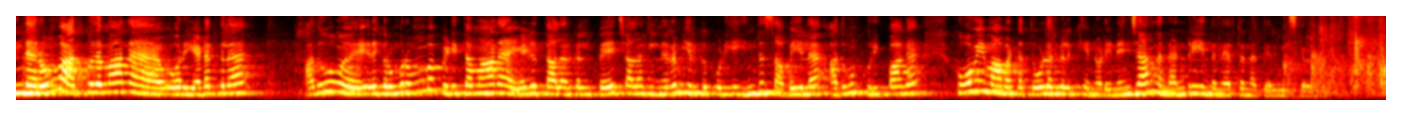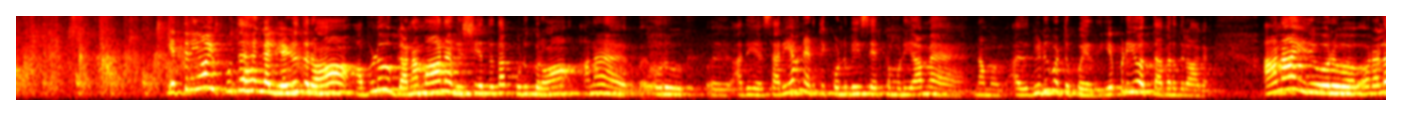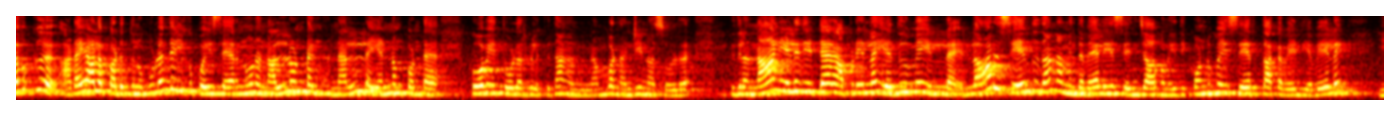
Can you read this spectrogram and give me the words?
இந்த ரொம்ப அற்புதமான ஒரு இடத்துல அதுவும் எனக்கு ரொம்ப ரொம்ப பிடித்தமான எழுத்தாளர்கள் பேச்சாளர்கள் நிரம்பி இருக்கக்கூடிய இந்த சபையில் அதுவும் குறிப்பாக கோவை மாவட்ட தோழர்களுக்கு என்னுடைய நெஞ்சார்ந்த நன்றி இந்த நேரத்தில் நான் தெரிவிச்சுக்கிறேன். எத்தனையோ புத்தகங்கள் எழுதுகிறோம் அவ்வளோ கனமான விஷயத்தை தான் கொடுக்குறோம். ஆனால் ஒரு அதை சரியான இடத்துக்கு கொண்டு போய் சேர்க்க முடியாமல் நம்ம அது விடுபட்டு போயிடுது எப்படியோ தவறுதலாக. ஆனால் இது ஒரு ஓரளவுக்கு அடையாளப்படுத்தணும். குழந்தைகளுக்கு போய் சேரணும்னு நல்லுண்ட நல்ல எண்ணம் கொண்ட கோவை தோழர்களுக்கு தான் ரொம்ப நன்றி நான் சொல்கிறேன் இதில் நான் எழுதிட்டேன் அப்படின்லாம் எதுவுமே இல்லை. எல்லாரும் சேர்ந்து தான் நம்ம இந்த வேலையை செஞ்சாகணும். இதை கொண்டு போய் சேர்த்தாக்க வேண்டிய வேலை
